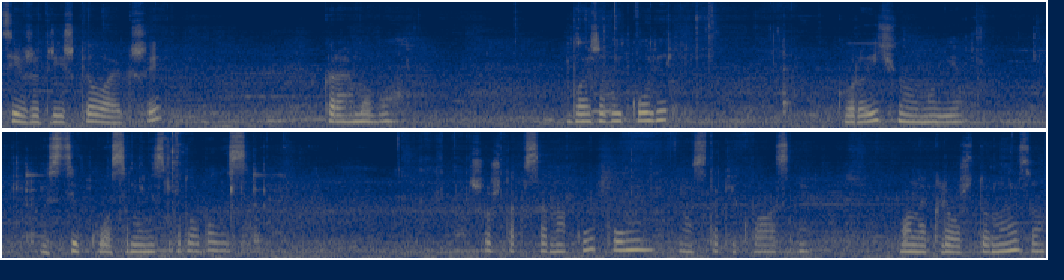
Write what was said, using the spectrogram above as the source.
Ці вже трішки легші. Кремово. Бежевий колір. Коричневому є. Ось ці коси мені сподобалися. Що ж так все на купу? Ось такі класні. Вони кльош донизу.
